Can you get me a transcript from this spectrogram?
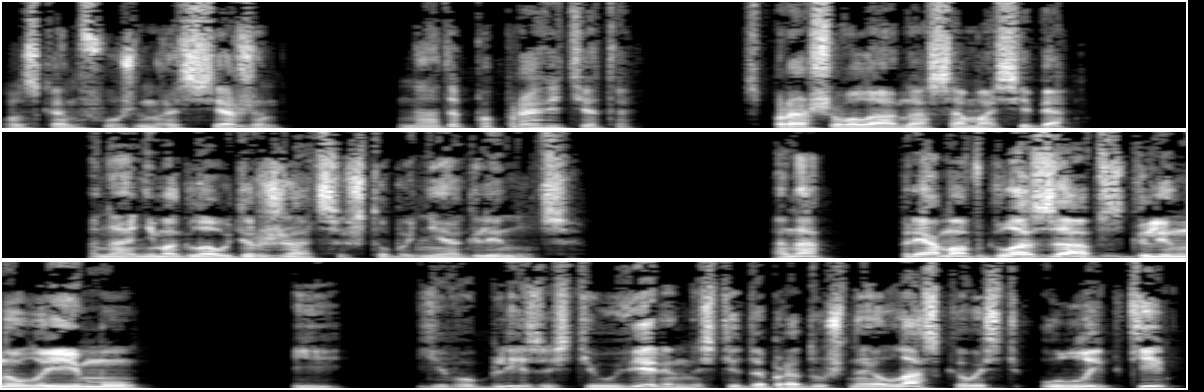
Он сконфужен, рассержен. Надо поправить это. — спрашивала она сама себя. Она не могла удержаться, чтобы не оглянуться. Она прямо в глаза взглянула ему, и его близость и уверенность и добродушная ласковость улыбки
